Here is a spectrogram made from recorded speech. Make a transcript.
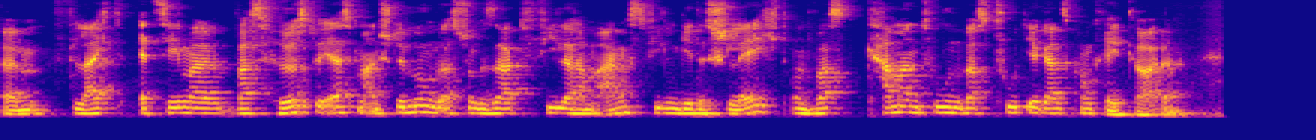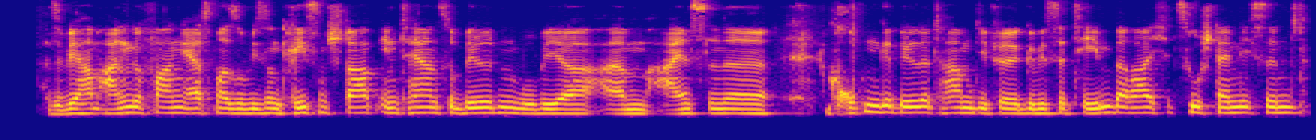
Ähm, vielleicht erzähl mal, was hörst du erstmal an Stimmung? Du hast schon gesagt, viele haben Angst, vielen geht es schlecht. Und was kann man tun? Was tut ihr ganz konkret gerade? Also wir haben angefangen, erstmal so wie so ein Krisenstab intern zu bilden, wo wir ähm, einzelne Gruppen gebildet haben, die für gewisse Themenbereiche zuständig sind.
